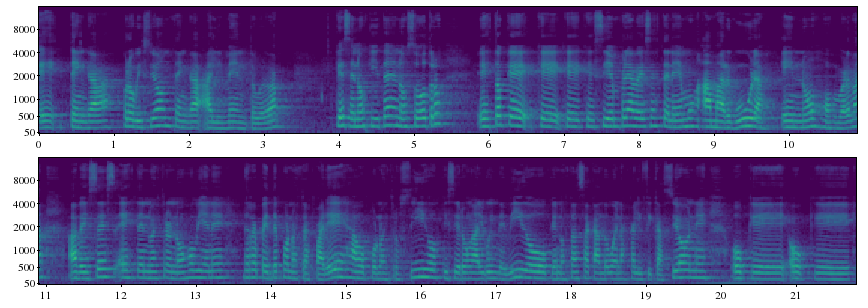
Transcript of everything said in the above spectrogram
eh, tenga provisión, tenga alimento, ¿verdad? que se nos quite de nosotros esto que, que, que, que, siempre a veces tenemos amargura, enojos, ¿verdad? A veces este, nuestro enojo viene de repente por nuestras parejas o por nuestros hijos que hicieron algo indebido o que no están sacando buenas calificaciones o que, o que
